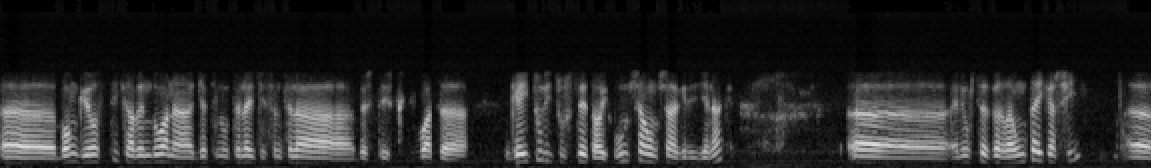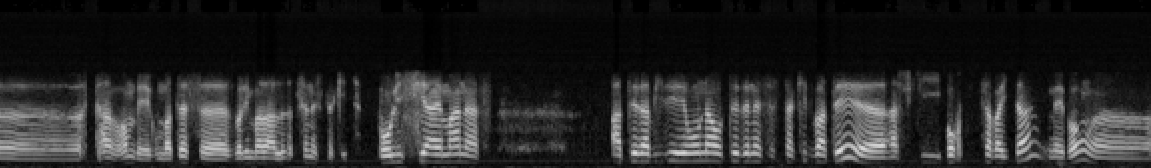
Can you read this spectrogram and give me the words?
Uh, bon, geostik abenduan uh, jakin utela itxizan zela beste istriku bat uh, gehitu dituzte eta oik untsa untsa agedi dienak. Uh, hene ustez berda unta ikasi, eta uh, bon, egun batez ez balin bada aldatzen ez dakit. Polizia eman az, Atera bide ona ote denez ez dakit bate, uh, aski bortitza baita, me bon, uh,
